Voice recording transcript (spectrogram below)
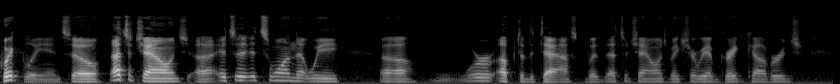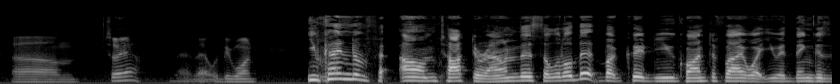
quickly, and so that's a challenge. Uh, it's a, it's one that we uh, we're up to the task, but that's a challenge. Make sure we have great coverage. Um, so yeah, that, that would be one. You kind of um talked around this a little bit, but could you quantify what you would think is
